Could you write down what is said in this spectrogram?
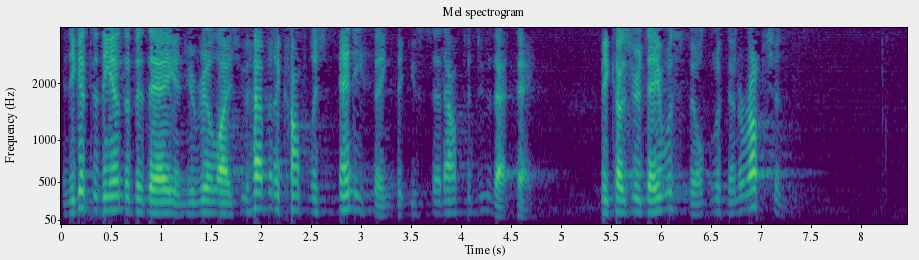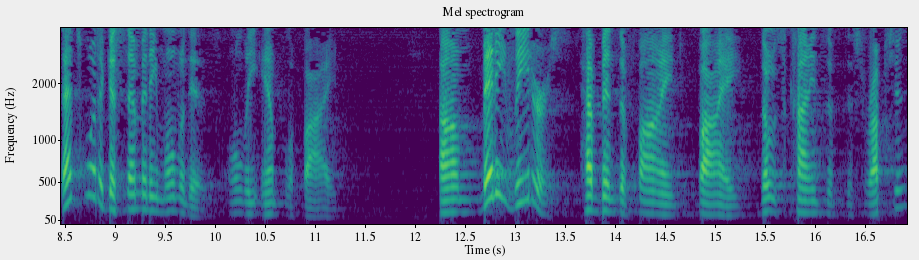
And you get to the end of the day, and you realize you haven't accomplished anything that you set out to do that day because your day was filled with interruptions. That's what a Gethsemane moment is, only amplified. Um, many leaders have been defined by those kinds of disruptions.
